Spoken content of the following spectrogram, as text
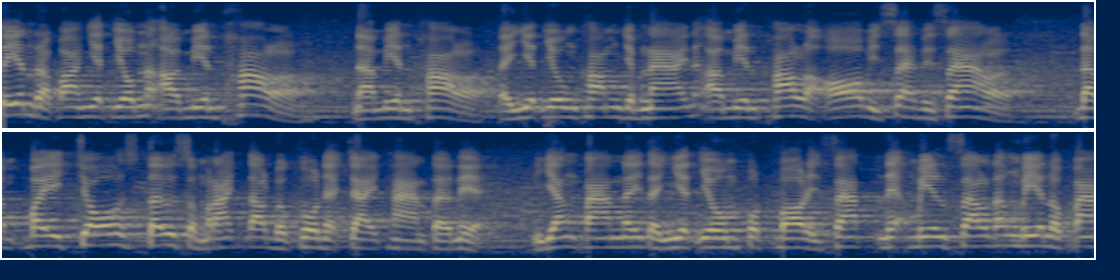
ទានរបស់ញាតិញោមនឹងឲ្យមានផលណាមានផលដែលញាតិញោមខំចំណាយនឹងឲ្យមានផលល្អពិសេសវិសាលដើម្បីចូលទៅសម្រេចដល់បុគ្គលអ្នកចែកឋានទៅនេះអញ្ចឹងបានន័យតែញាតិញោមពុទ្ធបរិស័ទអ្នកមានសិលនឹងមានឧបា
